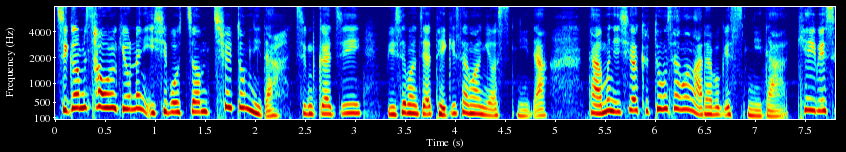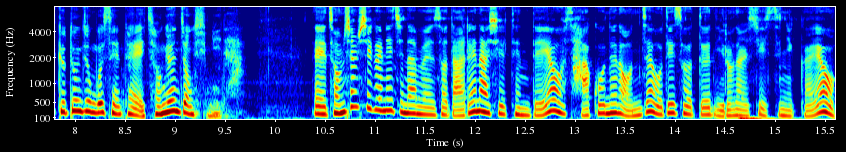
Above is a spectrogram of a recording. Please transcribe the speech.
지금 서울 기온은 25.7도입니다. 지금까지 미세먼지와 대기 상황이었습니다. 다음은 이 시각 교통 상황 알아보겠습니다. KBS 교통정보센터의 정현정 씨입니다. 네, 점심시간이 지나면서 나른하실 텐데요. 사고는 언제 어디서든 일어날 수 있으니까요.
